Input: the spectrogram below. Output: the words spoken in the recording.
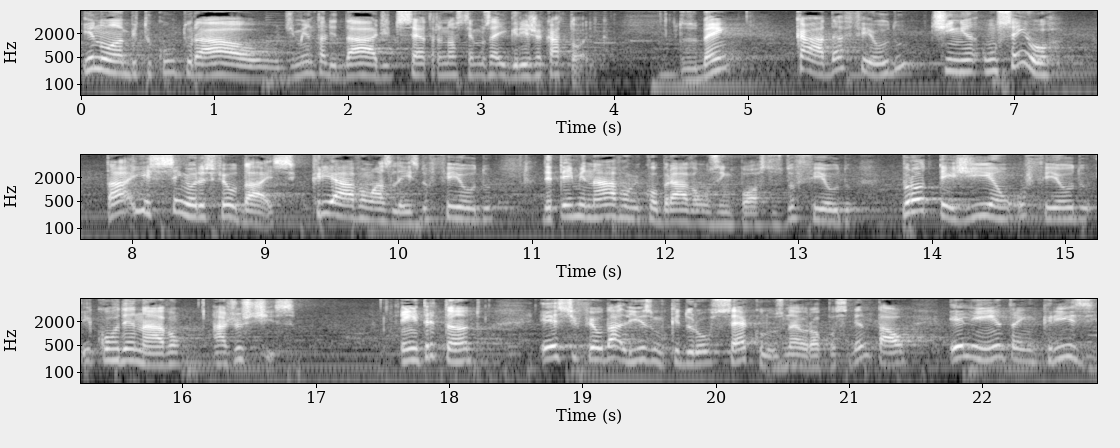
e no âmbito cultural, de mentalidade, etc., nós temos a Igreja Católica. Tudo bem? cada feudo tinha um senhor. Tá? E esses senhores feudais criavam as leis do feudo, determinavam e cobravam os impostos do feudo, protegiam o feudo e coordenavam a justiça. Entretanto, este feudalismo que durou séculos na Europa Ocidental, ele entra em crise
